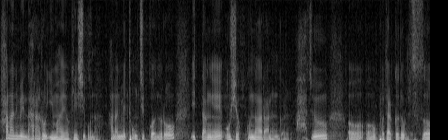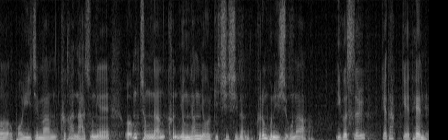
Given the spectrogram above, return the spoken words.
하나님의 나라로 임하여 계시구나. 하나님의 통치권으로 이 땅에 오셨구나라는 걸 아주 어, 어, 보잘 것 없어 보이지만 그가 나중에 엄청난 큰 영향력을 끼치시는 그런 분이시구나. 이것을 깨닫게 된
